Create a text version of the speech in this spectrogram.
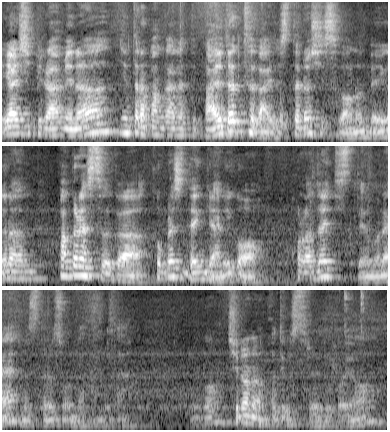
ERCP를 하면은 intrapancreatic bile duct가 이제 stenosis가 오는데 이거는 pancreas가 compress 된 게 아니고 cholangitis 때문에 stenosis 온다고 합니다. 그리고 치료는 corticosteroid고요.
